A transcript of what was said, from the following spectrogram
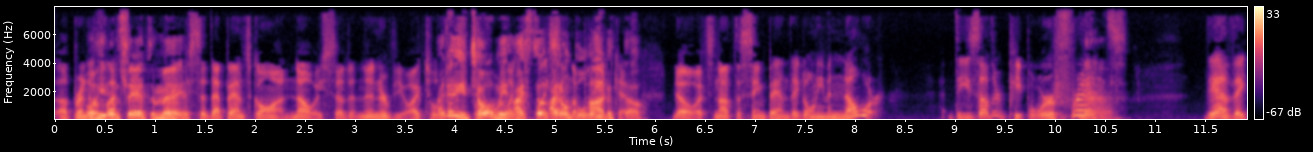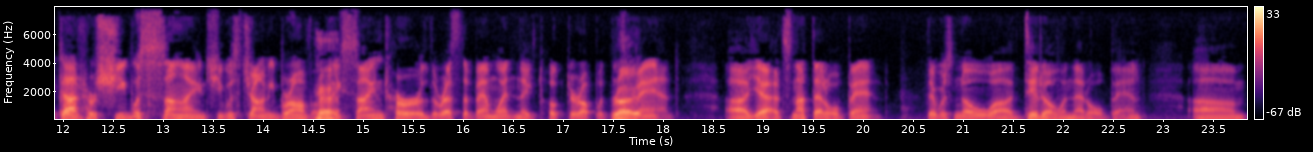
uh, Brendan Well, he didn't say it to me. They said that band's gone. No, he said it in an interview. I told I know you you told before, me. like, I still I on don't the believe it podcast. though. No, it's not the same band. They don't even know her. These other people were friends. Yeah, they got her. She was signed. She was Johnny Bravo. Yeah. They signed her. The rest of the band went and they hooked her up with this Right. band. Uh, yeah, it's not that old band. There was no uh, Ditto in that old band. Um,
